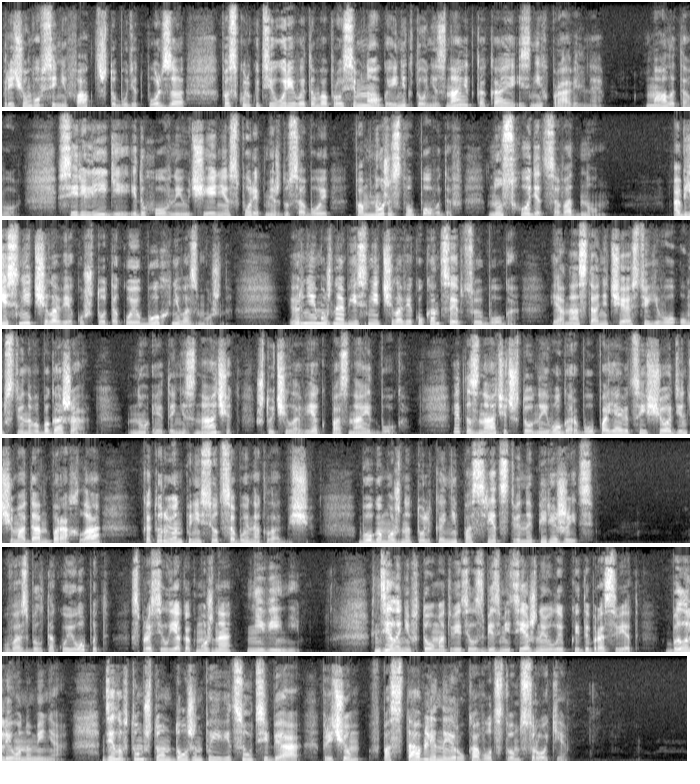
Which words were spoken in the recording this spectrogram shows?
Причем вовсе не факт, что будет польза, поскольку теорий в этом вопросе много, и никто не знает, какая из них правильная. Мало того, все религии и духовные учения спорят между собой по множеству поводов, но сходятся в одном. Объяснить человеку, что такое Бог, невозможно. Вернее, можно объяснить человеку концепцию Бога, и она станет частью его умственного багажа. Но это не значит, что человек познает Бога. Это значит, что на его горбу появится еще один чемодан барахла, который он понесет с собой на кладбище. Бога можно только непосредственно пережить. «У вас был такой опыт?» — спросил я как можно невинней. «Дело не в том», — ответил с безмятежной улыбкой Добросвет. был ли он у меня. Дело в том, что он должен появиться у тебя, причем в поставленные руководством сроки.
